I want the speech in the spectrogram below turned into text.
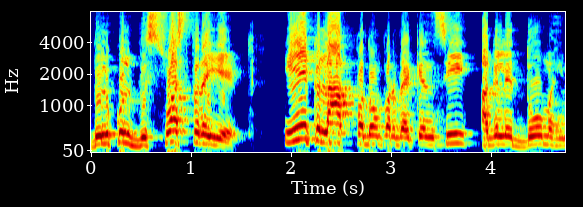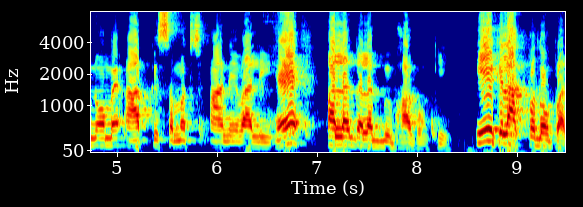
बिल्कुल विश्वस्त रहिए। एक लाख पदों पर वैकेंसी अगले दो महीनों में आपके समक्ष आने वाली है अलग अलग विभागों की। एक लाख पदों पर।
